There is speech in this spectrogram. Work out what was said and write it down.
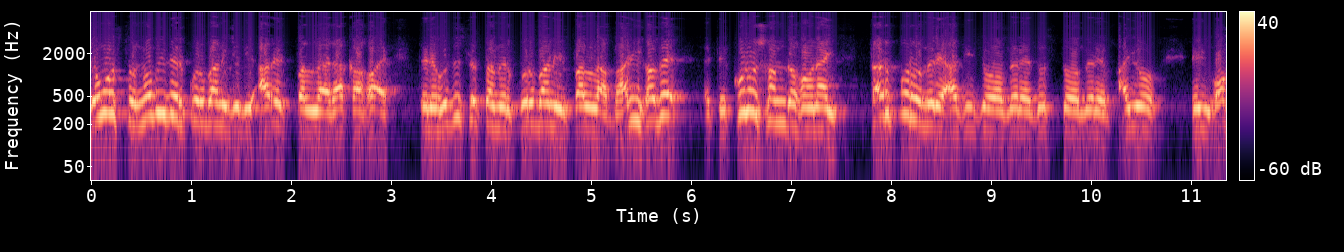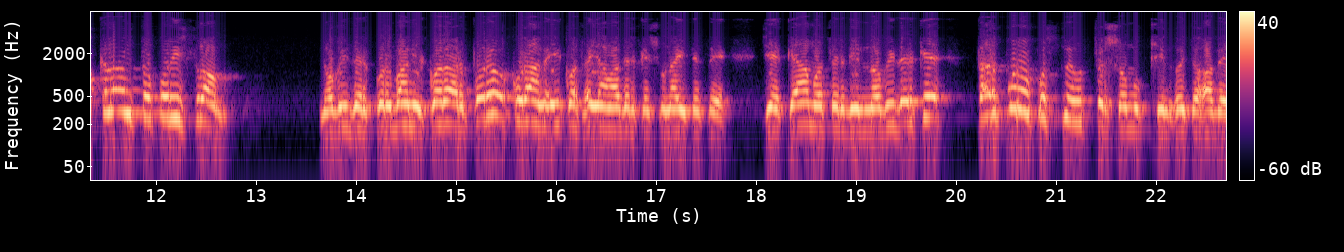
সমস্ত নবীদের কোরবানি যদি আরেক পাল্লায় রাখা হয়, তাহলে হুজুর ইসলামের কোরবানির পাল্লা ভারী হবে, এতে কোনো সন্দেহ নাই। তারপরও মেরে আজিজ মেরে দোস্ত, মেরে ভাইও, এই অক্লান্ত পরিশ্রম নবীদের কোরবানি করার পরেও কোরআন এই কথাই আমাদেরকে শুনাইতেছে যে কেয়ামতের দিন নবীদেরকে তারপরও প্রশ্নে উত্তর সম্মুখীন হইতে হবে।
